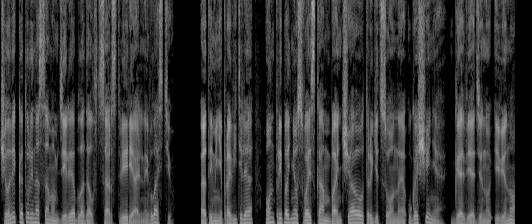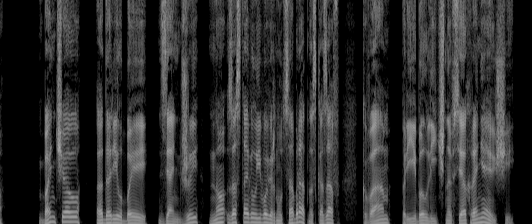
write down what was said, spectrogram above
человек, который на самом деле обладал в царстве реальной властью. От имени правителя он преподнес войскам Банчао традиционное угощение — говядину и вино. Банчао одарил Бэй Дзяньджи, но заставил его вернуться обратно, сказав, «К вам прибыл лично всеохраняющий.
